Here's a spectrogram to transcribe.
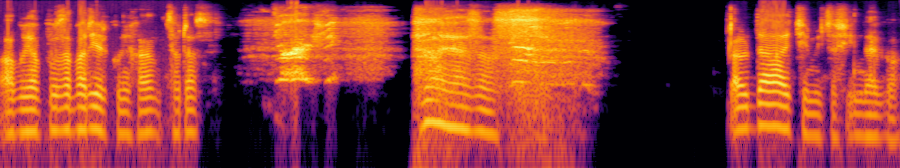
Albo ja poza barierką jechałem cały czas. O Jezus. Ale dajcie mi coś innego.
